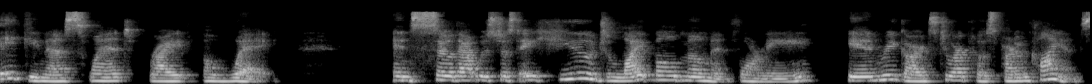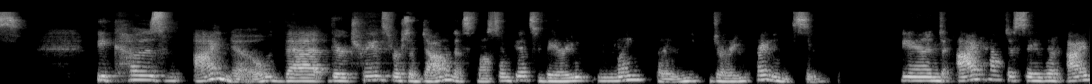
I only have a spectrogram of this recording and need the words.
achiness went right away. And so that was just a huge light bulb moment for me in regards to our postpartum clients. Because I know that their transverse abdominis muscle gets very lengthened during pregnancy. And I have to say, when I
